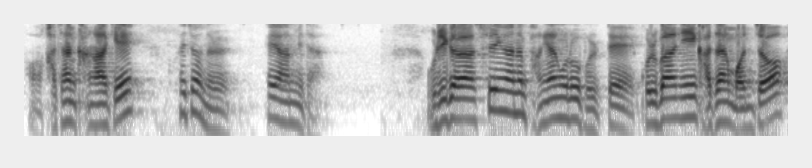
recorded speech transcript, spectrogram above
어, 가장 강하게 회전을 해야 합니다. 우리가 스윙하는 방향으로 볼 때 골반이 가장 먼저,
